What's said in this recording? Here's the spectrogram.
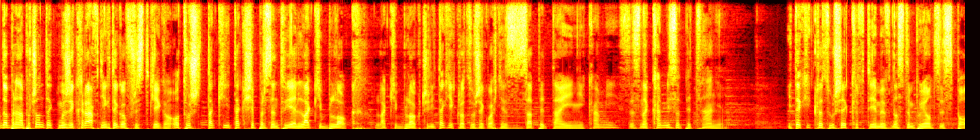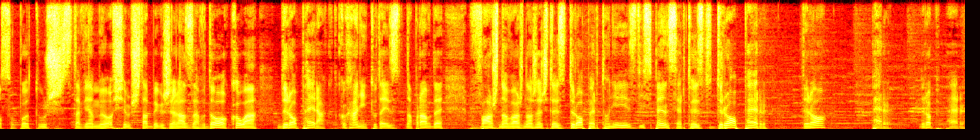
Dobra, na początek może crafting tego wszystkiego. Otóż taki, tak się prezentuje Lucky Block. Lucky Block, czyli taki klocuszek właśnie z zapytajnikami, ze znakami zapytania. I taki klocuszek craftujemy w następujący sposób. Otóż stawiamy 8 sztabek żelaza w dookoła dropera. Kochani, tutaj jest naprawdę ważna, ważna rzecz. To jest dropper, to nie jest dispenser, to jest dropper. Dropper. Dropper.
